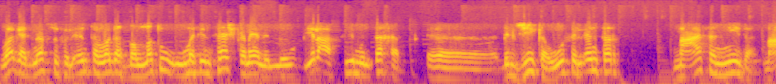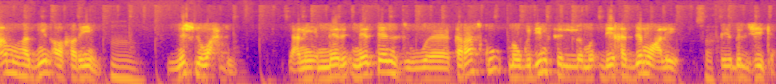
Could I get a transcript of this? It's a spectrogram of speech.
وجد نفسه في الإنتر وجد ضالته وما تنساش كمان إنه بيلعب في منتخب بلجيكا وفي الإنتر معاه سنيده معاه مهاجمين آخرين. مش لوحده. يعني ميرتنز وكراسكو موجودين في الم... بيخدموا عليه صح. في بلجيكا.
